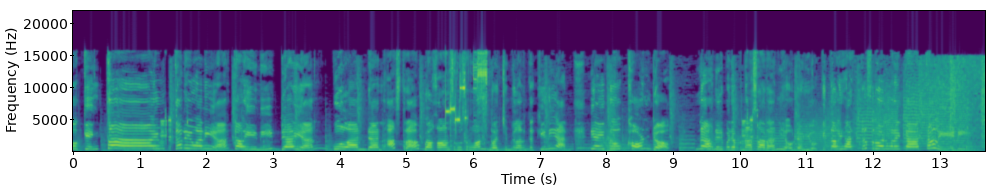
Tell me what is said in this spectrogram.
cooking time. Kademania, kali ini Dayan, Bulan, dan Astra bakalan seru-seruan buat cemilan kekinian, yaitu corn dog. Nah, daripada penasaran, ya udah yuk kita lihat keseruan mereka kali ini.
